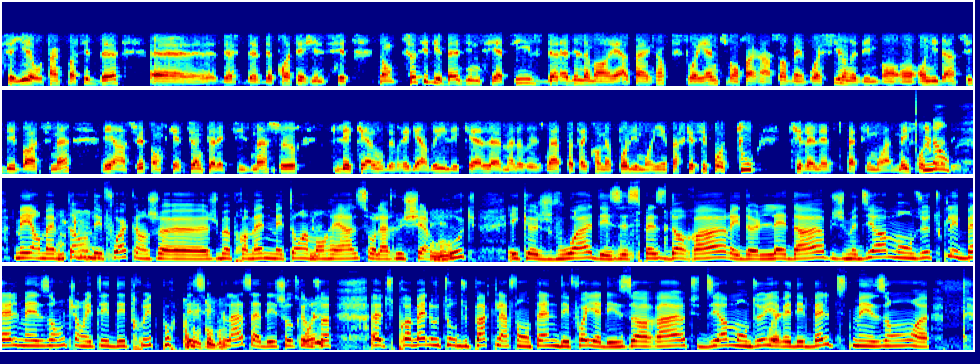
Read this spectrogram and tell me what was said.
essayer autant que possible de, de, de, protéger le site. Donc, ça, c'est des belles initiatives de la ville de Montréal, par exemple, citoyennes qui vont faire en sorte, ben, voici, on a des, on, on identifie des bâtiments et ensuite on se questionne collectivement sur lesquels on devrait garder lesquels, malheureusement, peut-être qu'on n'a pas les moyens. Parce que c'est pas tout qui relève du patrimoine. Mais il faut Non, mais en même temps, des fois, quand je, je, me promène, mettons, à Montréal, sur la rue Sherbrooke, et que je vois des espèces d'horreurs et de laideurs, puis je me dis, oh mon Dieu, toutes les belles maisons qui ont été détruites pour laisser place à des choses comme ça. Euh, tu promènes autour du parc La Fontaine, des fois, il y a des horreurs. Tu te dis, oh mon Dieu, il y avait des belles petites maisons. Euh,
